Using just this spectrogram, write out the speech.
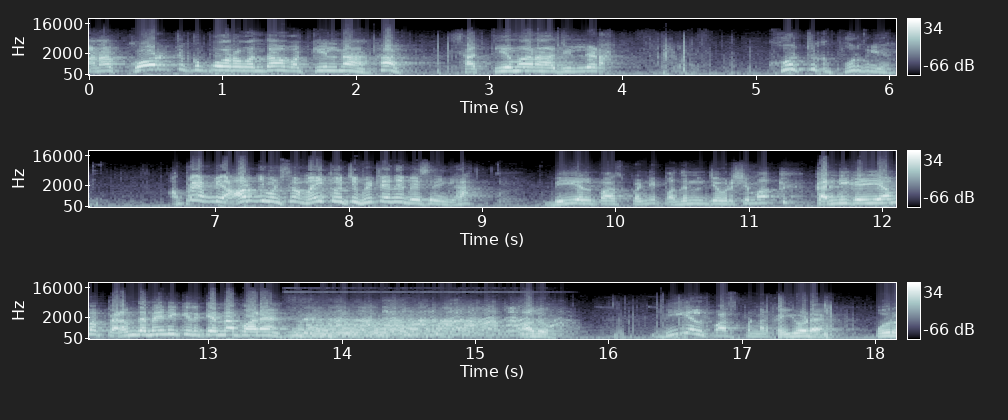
ஆனா கோர்ட்டுக்கு போறவன் தான் வக்கீல்னா. சத்தியமா நான் அது இல்லடா. கோர்ட்டுக்கு போறது இல்லையா அப்புறம் எப்படி ஆர்குமெண்ட்ஸ்லாம் மைக் வச்சு வீட்ல இருந்தே பேசுறீங்களா? பிஎல் பாஸ் பண்ணி பதினஞ்சு வருஷமா கண்ணி கழியாம பிறந்த மேனிக்கு இருக்கேன்னா பாரு? அது பிஎல் பாஸ் பண்ண கையோட ஒரு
